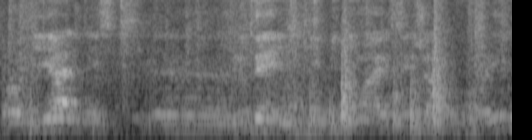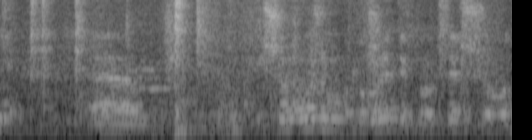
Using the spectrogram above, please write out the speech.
про діяльність е, людей, які піднімають цей жанр в Україні. І що ми можемо говорити про це, що от,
